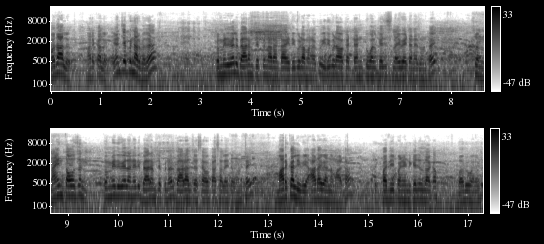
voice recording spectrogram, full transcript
కొదాలు మరకలు. ఏం చెప్పినారు బ్రదర్ తొమ్మిది వేలు బేరం చెప్పినారంట. ఇది కూడా మనకు. ఇది కూడా ఒక ten twelve KGs live weight అనేది ఉంటాయి. సో నైన్ థౌజండ్ తొమ్మిది వేలు అనేది బేరం చెప్పినారు బేరాలు చేసే అవకాశాలు అయితే ఉంటాయి. మరకలు ఇవి ఆడవి అన్నమాట. పది పన్నెండు కేజీల దాకా బరువు అనేది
